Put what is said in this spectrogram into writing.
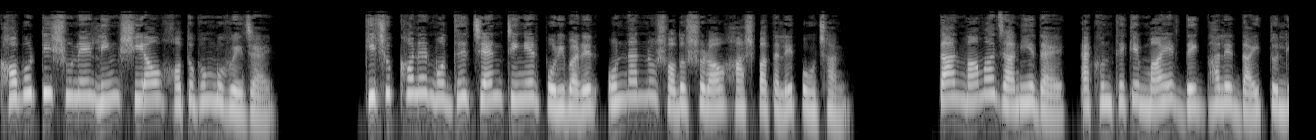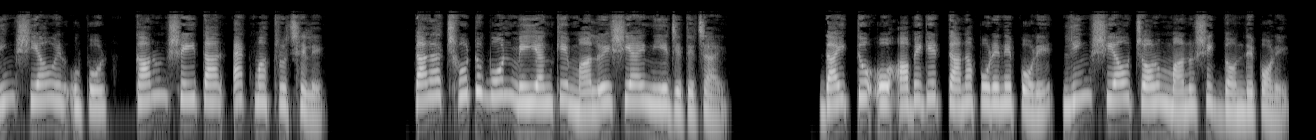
খবরটি শুনে লিং শিয়াও হতভম্ব হয়ে যায়। কিছুক্ষণের মধ্যে চেন টিংয়ের পরিবারের অন্যান্য সদস্যরাও হাসপাতালে পৌঁছান। তার মামা জানিয়ে দেয়, এখন থেকে মায়ের দেখভালের দায়িত্ব লিং শিয়াওয়ের উপর, কারণ সেই তার একমাত্র ছেলে। তারা ছোট বোন মেইয়াংকে মালয়েশিয়ায় নিয়ে যেতে চায়। দায়িত্ব ও আবেগের টানা পড়েনে পড়ে লিং শিয়াও চরম মানসিক দ্বন্দ্বে পড়ে।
